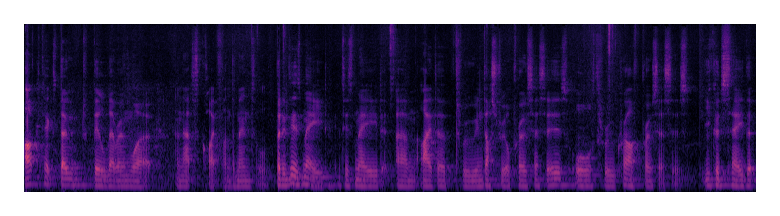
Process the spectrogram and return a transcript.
Architects don't build their own work and that's quite fundamental. But it is made. It is made um, either through industrial processes or through craft processes. You could say that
